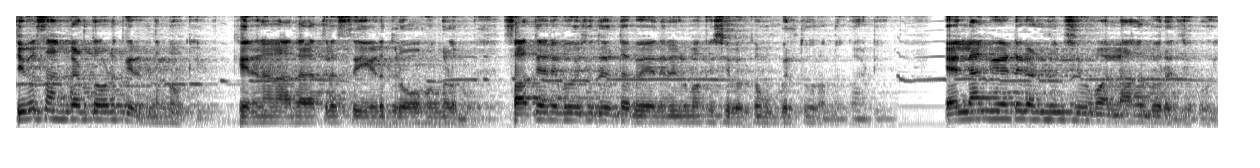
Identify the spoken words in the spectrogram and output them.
ശിവ സങ്കടത്തോടെ കിരണം നോക്കി ആ സ്ത്രീയുടെ ദ്രോഹങ്ങളും സത്യ അനുഭവിച്ചു തീർത്ത വേദനകളുമൊക്കെ ശിവക്ക് മുമ്പിൽ തുറന്നു കാട്ടി. എല്ലാം കേട്ട് കണ്ടതും ശിവ വല്ലാതെ വിറച്ചു പോയി.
